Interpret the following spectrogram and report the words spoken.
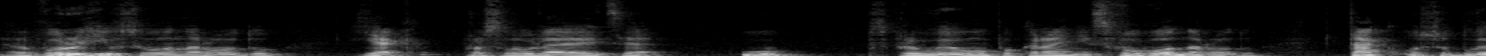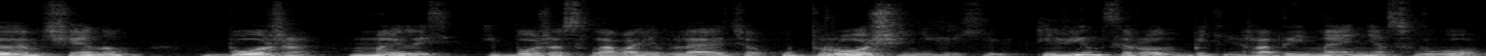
ворогів свого народу, як прославляється у справедливому покаранні свого народу, так особливим чином Божа милість і Божа слава являються у гріхів. І Він це робить ради імення свого.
